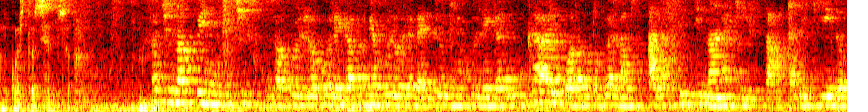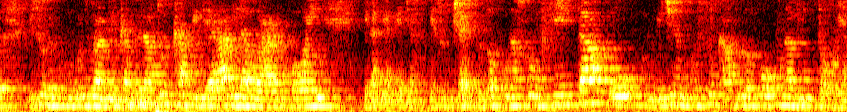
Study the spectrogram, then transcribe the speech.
in questo senso. Faccio un appendice, scusa, quello collegato a quello che ha detto il mio collega Luca riguardo proprio alla, alla, settimana che è stata. Le chiedo, visto che comunque durante il campionato capiterà di lavorare poi, e è già è successo, dopo una sconfitta o invece in questo caso dopo una vittoria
